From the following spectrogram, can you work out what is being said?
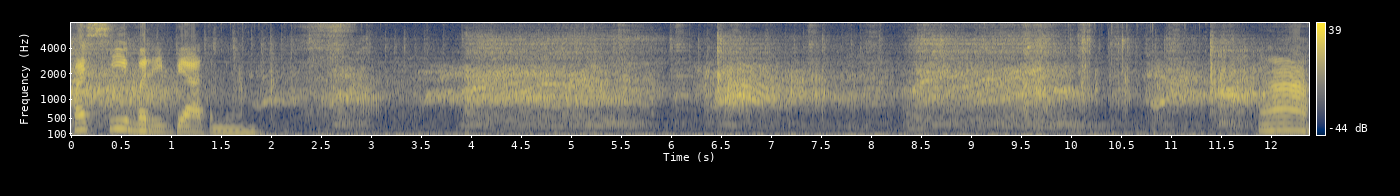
Спасибо, ребята, блин. А.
